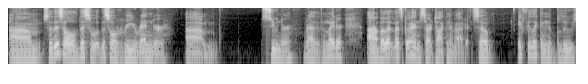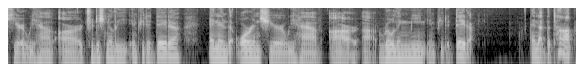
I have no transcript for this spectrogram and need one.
Um, so this will this will this will re-render um, sooner rather than later. Uh, but let, us go ahead and start talking about it. So if we look in the blue here, we have our traditionally imputed data, and in the orange here we have our uh, rolling mean imputed data. And at the top,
